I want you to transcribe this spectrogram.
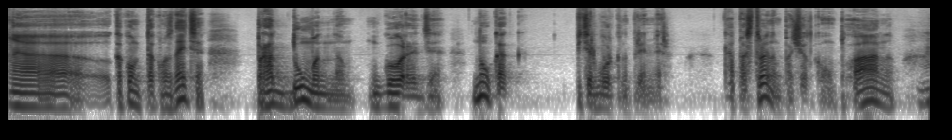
э, каком-то таком, знаете, продуманном городе, ну, как Петербург, например, да, построенном по четкому плану, mm.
